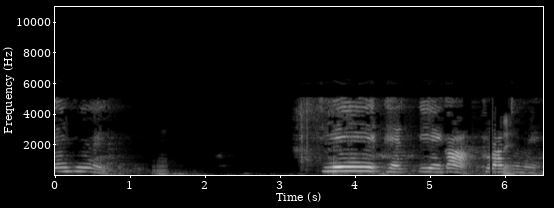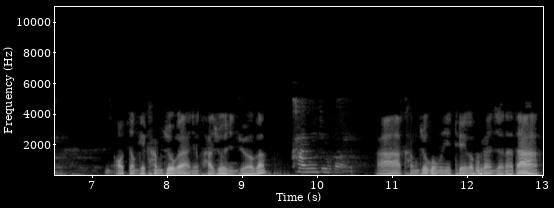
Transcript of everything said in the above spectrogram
뜻은 음. 뒤에 대 뒤에가 불완전해. 어떤 게 강조가 아니고 가주어진 주어가? 강조가. 아, 강조 구문이 뒤에가 불완전하다.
